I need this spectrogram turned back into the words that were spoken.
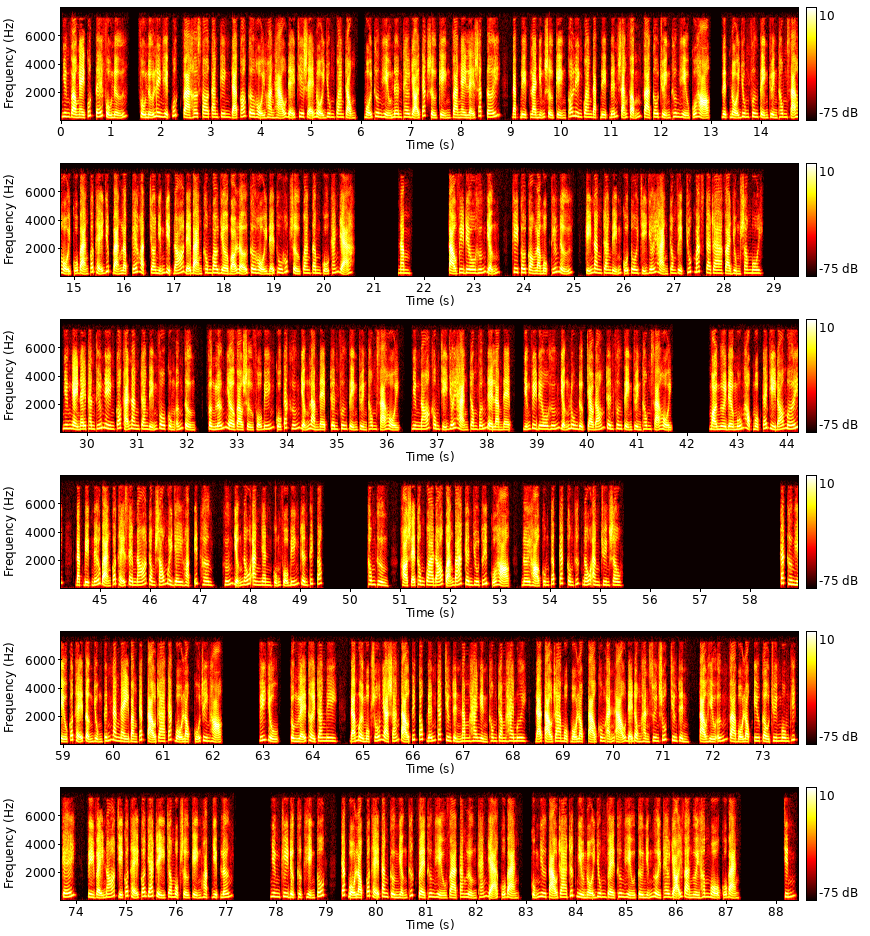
Nhưng vào ngày quốc tế phụ nữ, Phụ nữ Liên Hiệp Quốc và Herstor Tankin đã có cơ hội hoàn hảo để chia sẻ nội dung quan trọng. Mỗi thương hiệu nên theo dõi các sự kiện và ngày lễ sắp tới, đặc biệt là những sự kiện có liên quan đặc biệt đến sản phẩm và câu chuyện thương hiệu của họ. Lịch nội dung phương tiện truyền thông xã hội của bạn có thể giúp bạn lập kế hoạch cho những dịp đó để bạn không bao giờ bỏ lỡ cơ hội để thu hút sự quan tâm của khán giả. 5. Tạo video hướng dẫn, khi tôi còn là một thiếu nữ, kỹ năng trang điểm của tôi chỉ giới hạn trong việc chuốt mascara và dùng son môi. Nhưng ngày nay thanh thiếu niên có khả năng trang điểm vô cùng ấn tượng, phần lớn nhờ vào sự phổ biến của các hướng dẫn làm đẹp trên phương tiện truyền thông xã hội, nhưng nó không chỉ giới hạn trong vấn đề làm đẹp, những video hướng dẫn luôn được chào đón trên phương tiện truyền thông xã hội. Mọi người đều muốn học một cái gì đó mới, đặc biệt nếu bạn có thể xem nó trong 60 giây hoặc ít hơn, hướng dẫn nấu ăn nhanh cũng phổ biến trên TikTok. Thông thường, họ sẽ thông qua đó quảng bá kênh YouTube của họ, nơi họ cung cấp các công thức nấu ăn chuyên sâu. Các thương hiệu có thể tận dụng tính năng này bằng cách tạo ra các bộ lọc của riêng họ. Ví dụ, tuần lễ thời trang Ni đã mời một số nhà sáng tạo TikTok đến các chương trình năm 2020, đã tạo ra một bộ lọc tạo khung ảnh ảo để đồng hành xuyên suốt chương trình, tạo hiệu ứng và bộ lọc yêu cầu chuyên môn thiết kế, vì vậy nó chỉ có thể có giá trị cho một sự kiện hoặc dịp lớn. Nhưng khi được thực hiện tốt, các bộ lọc có thể tăng cường nhận thức về thương hiệu và tăng lượng khán giả của bạn, cũng như tạo ra rất nhiều nội dung về thương hiệu từ những người theo dõi và người hâm mộ của bạn. 9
